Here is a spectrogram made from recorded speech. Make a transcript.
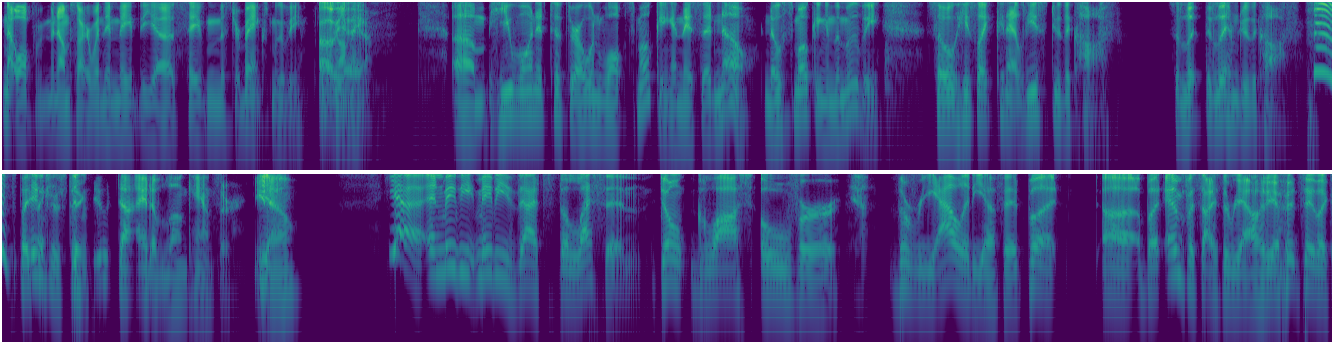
Not Walt. No, I'm sorry. When they made the uh, Saving Mr. Banks movie. Oh Tom yeah, Hanks. Um, he wanted to throw in Walt smoking, and they said no, no smoking in the movie. So he's like, can I at least do the cough. So let, they let him do the cough. But it's like, Hmm, interesting. the dude died of lung cancer. You Yeah. know. yeah. And maybe maybe that's the lesson. Don't gloss over Yeah. the reality of it, but uh, but emphasize the reality of it. Say like,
